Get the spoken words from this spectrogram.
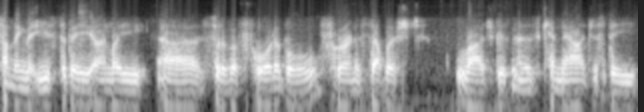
something that used to be only uh, sort of affordable for an established large business can now just be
